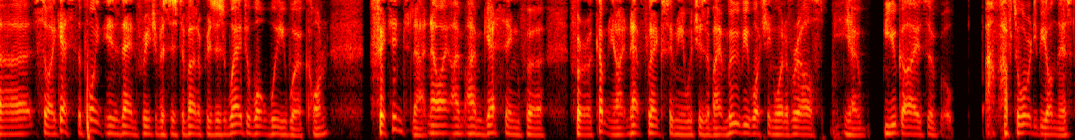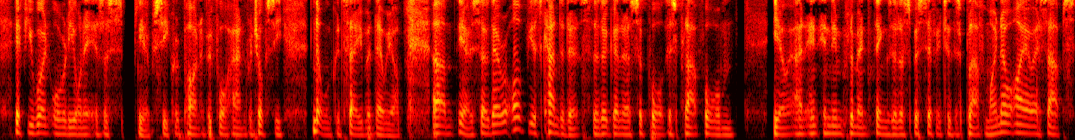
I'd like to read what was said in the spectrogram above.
Uh, so I guess the point is then for each of us as developers is where do what we work on fit into that? Now I, am I'm, I'm guessing for for a company like Netflix, I mean, which is about movie watching, whatever else, you know, you guys are, have to already be on this if you weren't already on it as a you know secret partner beforehand, which obviously no one could say, but there we are. Um, you know, so there are obvious candidates that are going to support this platform, you know, and, and implement things that are specific to this platform. I know iOS apps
